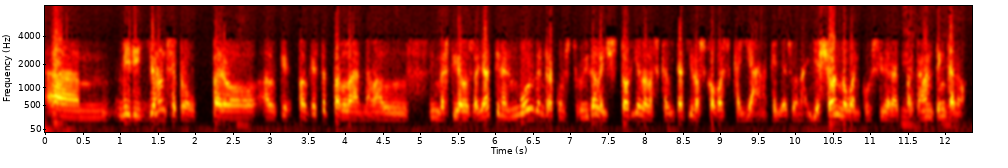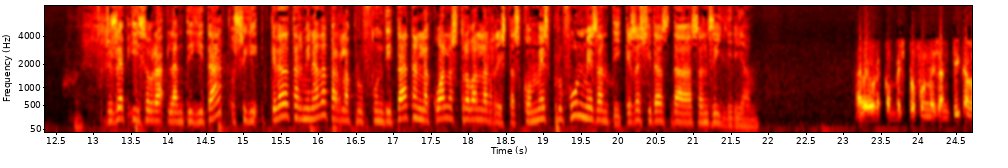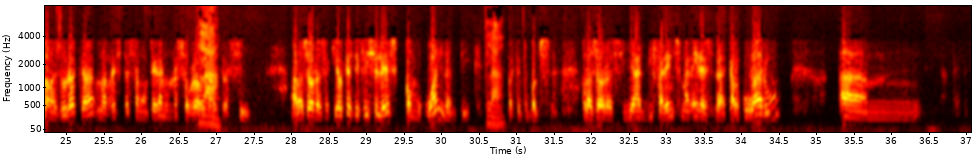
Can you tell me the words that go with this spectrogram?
Um, miri, jo no en sé prou, però el que, pel que he estat parlant amb els investigadors d'allà, tenen molt ben reconstruïda la història de les cavitats i les coves que hi ha en aquella zona, i això no ho han considerat, per tant entenc que no. Josep, i sobre l'antiguitat, o sigui, queda determinada per la profunditat en la qual es troben les restes. Com més profund, més antic. És així de, de senzill, diríem. A veure, com més profund, més antic, en la mesura que les restes s'amunteguen unes sobre Clar. les altres, sí. Aleshores, aquí el que és difícil és com quan d'antic. Perquè tu pots... Aleshores, hi ha diferents maneres de calcular-ho. Um,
